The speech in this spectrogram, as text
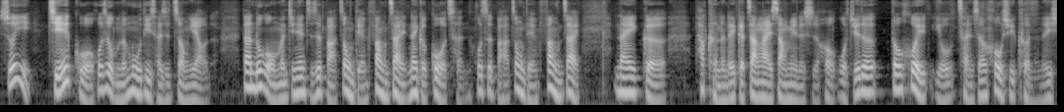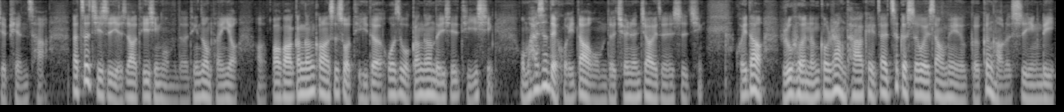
所以。结果或是我们的目的才是重要的，但如果我们今天只是把重点放在那个过程，或是把重点放在那一个。他可能的一个障碍上面的时候，我觉得都会有产生后续可能的一些偏差。那这其实也是要提醒我们的听众朋友哦，包括刚刚高老师所提的，或是我刚刚的一些提醒，我们还是得回到我们的全人教育这件事情，回到如何能够让他可以在这个社会上面有个更好的适应力，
